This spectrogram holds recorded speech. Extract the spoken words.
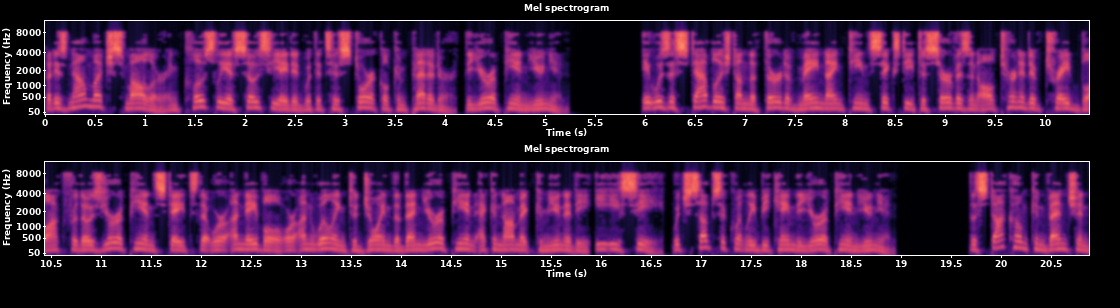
but is now much smaller and closely associated with its historical competitor, the European Union. It was established on 3 May 1960 to serve as an alternative trade bloc for those European states that were unable or unwilling to join the then European Economic Community which subsequently became the European Union. The Stockholm Convention,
